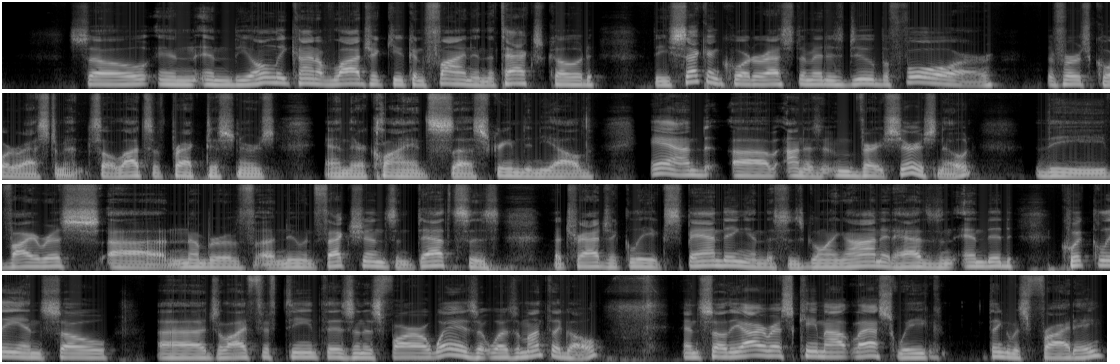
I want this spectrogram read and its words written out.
So in in the only kind of logic you can find in the tax code, the second quarter estimate is due before the first quarter estimate. So lots of practitioners and their clients uh, screamed and yelled. And uh, on a very serious note, the virus uh, number of uh, new infections and deaths is uh, tragically expanding, and this is going on. It hasn't ended quickly, and so uh, July 15th isn't as far away as it was a month ago. And so the IRS came out last week, I think it was Friday,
